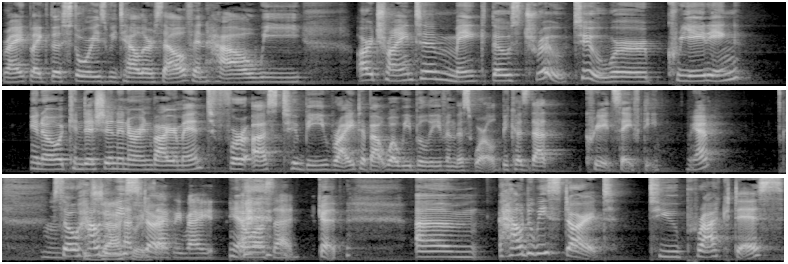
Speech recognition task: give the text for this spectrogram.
right? Like the stories we tell ourselves and how we are trying to make those true too. We're creating, you know, a condition in our environment for us to be right about what we believe in this world because that creates safety. Yeah. Mm-hmm. So how exactly. do we start? That's exactly right. Yeah. So well said. Good. Um, how do we start to practice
